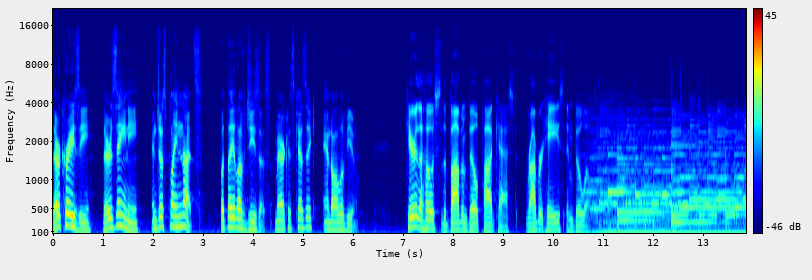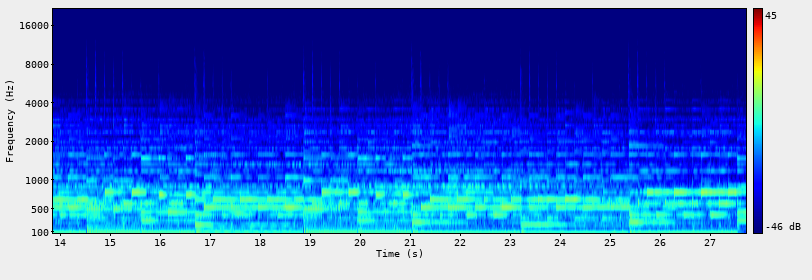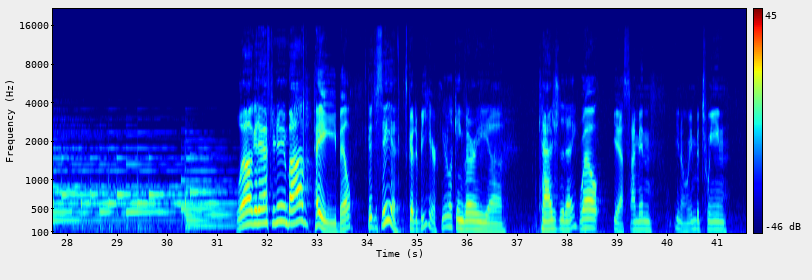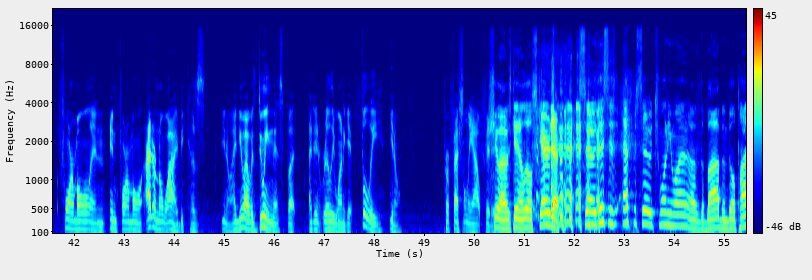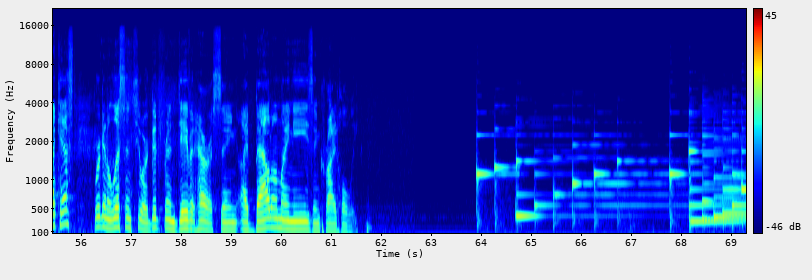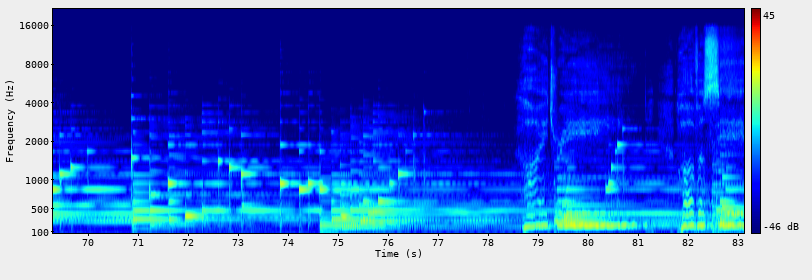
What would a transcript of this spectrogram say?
They're crazy, they're zany, and just plain nuts. But they love Jesus, America's Keswick, and all of you. Here are the hosts of the Bob and Bill podcast, Robert Hayes and Bill Welte. Well, good afternoon, Bob. Hey, Bill. It's good to see you. It's good to be here. You're looking very uh, cash today. Well, yes, I'm in, you know, in between formal and informal. I don't know why, because, you know, I knew I was doing this, but I didn't really want to get fully, you know, professionally outfitted. Sure, I was getting a little scared there. so, this is episode 21 of the Bob and Bill podcast. We're going to listen to our good friend David Harris sing, I Bowed on My Knees and Cried Holy. I dreamed of a city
